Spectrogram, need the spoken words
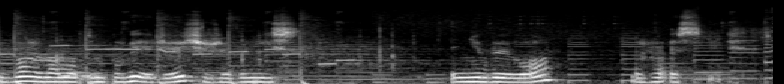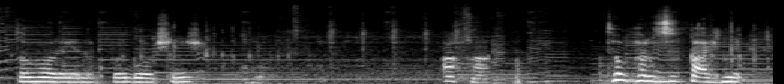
I wolę wam o tym powiedzieć, żeby nic nie było. To wolę jednak podgłośnić. Aha, to bardzo fajnie.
